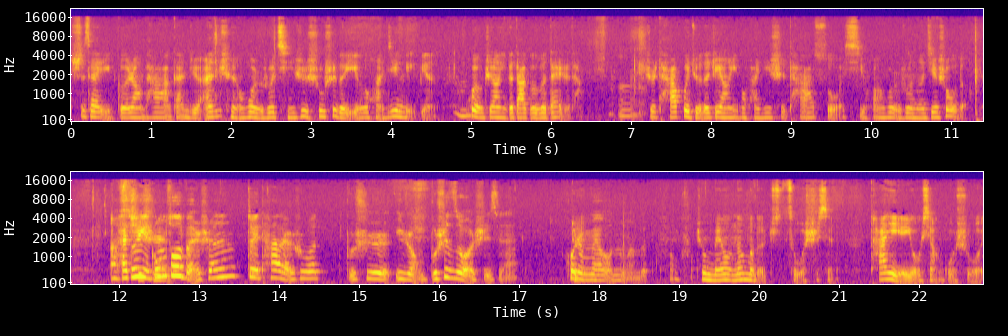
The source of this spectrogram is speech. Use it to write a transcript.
是在一个让他感觉安全或者说情绪舒适的一个环境里边，会有这样一个大哥哥带着他，嗯，就是他会觉得这样一个环境是他所喜欢或者说能接受的。啊，他所以工作本身对他来说不是一种不是自我实现，或者没有那么的丰富。就没有那么的自我实现。他也有想过说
